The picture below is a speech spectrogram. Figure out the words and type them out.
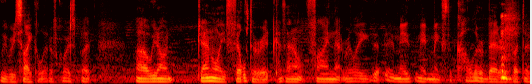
we recycle it, of course, but uh, we don't generally filter it because I don't find that really. It may, maybe makes the color better, but the,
